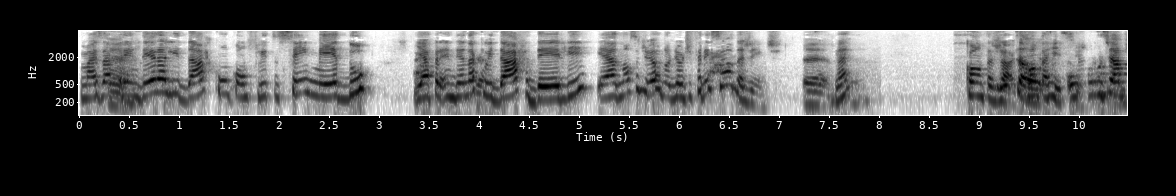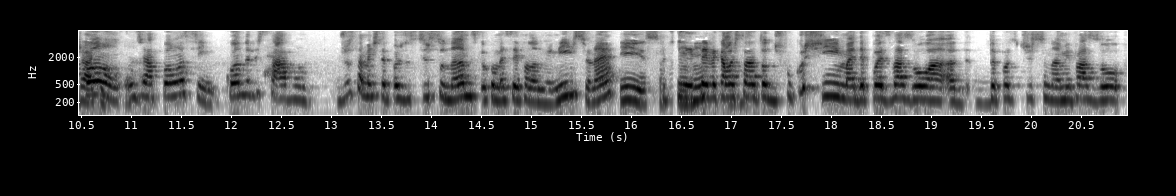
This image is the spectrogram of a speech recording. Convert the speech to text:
mas é. aprender a lidar com o conflito sem medo e aprendendo a cuidar dele é a nossa é o diferencial da gente, é. né? Conta, já. Então, Conta, O, o Japão, o Japão, assim, quando eles estavam justamente depois dos tsunamis que eu comecei falando no início, né? Isso. Porque uhum. teve aquela história toda de Fukushima, e depois vazou, a, depois do tsunami vazou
